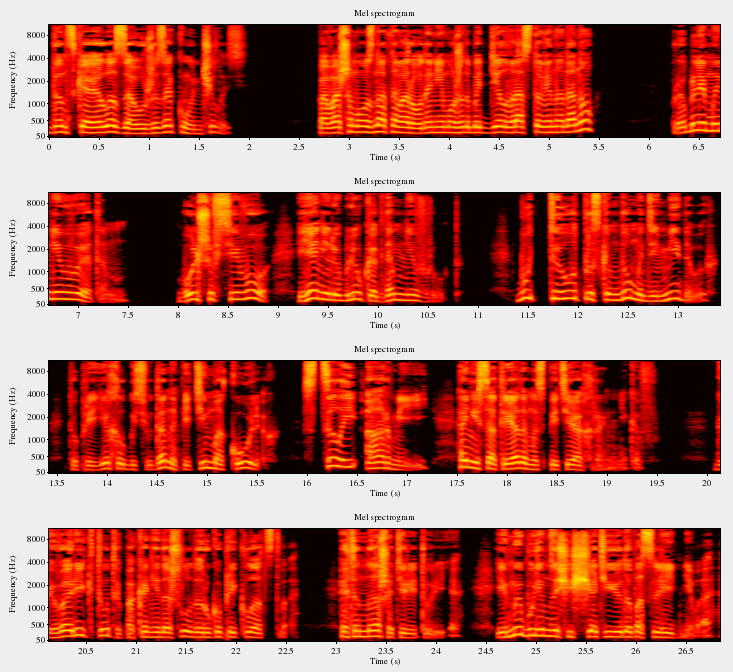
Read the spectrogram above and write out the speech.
Донская лоза уже закончилась. По-вашему, у знатного рода не может быть дел в Ростове-на-Дону? Проблема не в этом. Больше всего я не люблю, когда мне врут. Будь ты отпрыском дома Демидовых, то приехал бы сюда на пяти маколях, с целой армией, а не с отрядом из пяти охранников. Говори, кто ты, пока не дошло до рукоприкладства. Это наша территория, и мы будем защищать ее до последнего»,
